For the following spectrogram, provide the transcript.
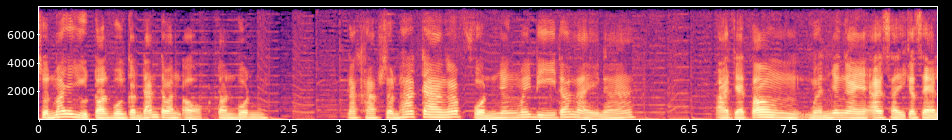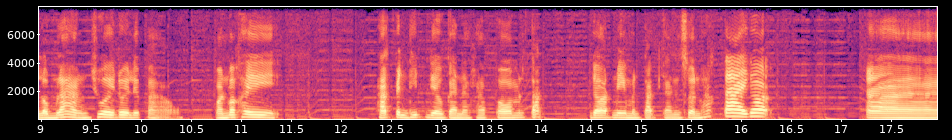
ส่วนมากจะอยู่ตอนบนกับด้านตะวันออกตอนบนนะครับ ส่วนภาคกลางครับฝนยังไม่ดีเท่าไหร่นะ อาจจะต้องเหมือนยังไงอาศัยกระแสลมล่างช่วยด้วยหรือเปล่า มันไม่ค่อยพัดเป็นทิศเดียวกันนะครับ เพราะว่ามันตัดยอดเมฆมันตัดกัน ส่วนภาคใต้ก็อ่า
